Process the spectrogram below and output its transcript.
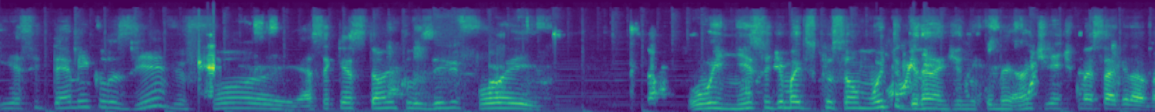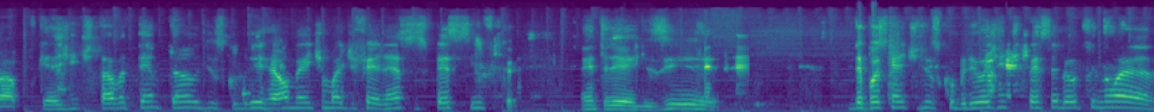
e esse tema, inclusive, foi. Essa questão, inclusive, foi o início de uma discussão muito grande no, antes de a gente começar a gravar, porque a gente estava tentando descobrir realmente uma diferença específica entre eles. E depois que a gente descobriu, a gente percebeu que não é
